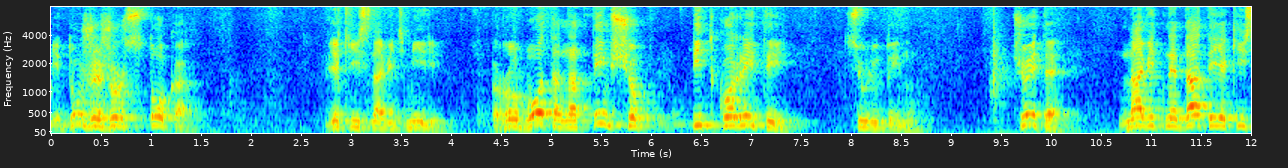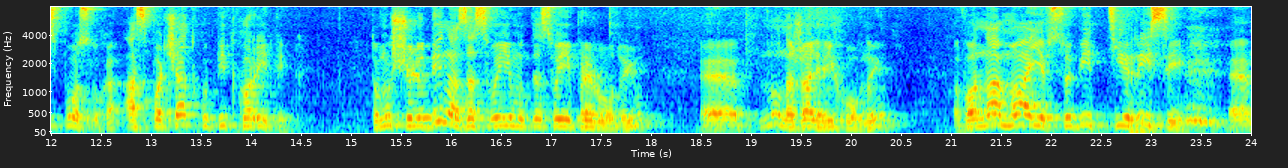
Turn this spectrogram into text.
і дуже жорстока в якійсь навіть мірі робота над тим, щоб підкорити цю людину. Чуєте? Навіть не дати якийсь послух, а спочатку підкорити. Тому що людина за, своїм, за своєю природою, е, ну, на жаль, гріховною, вона має в собі ті риси, е,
